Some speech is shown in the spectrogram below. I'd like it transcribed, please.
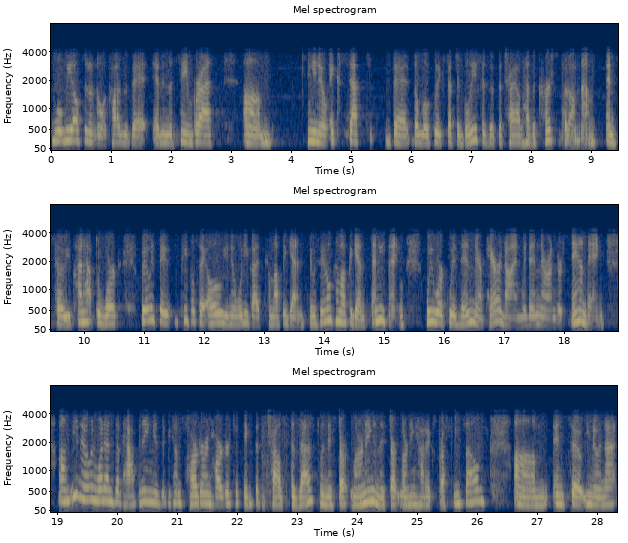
well we also don't know what causes it and in the same breath um, you know accept that the locally accepted belief is that the child has a curse put on them. And so you kind of have to work. We always say, people say, oh, you know, what do you guys come up against? And we say, don't come up against anything. We work within their paradigm, within their understanding. Um, you know, and what ends up happening is it becomes harder and harder to think that the child's possessed when they start learning and they start learning how to express themselves. Um, and so, you know, and that,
